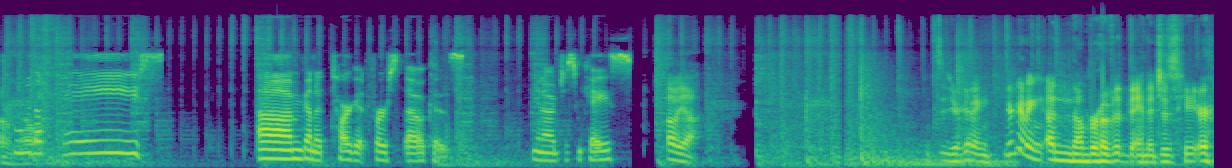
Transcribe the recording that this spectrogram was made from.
Oh, to no. the face. I'm gonna target first though, because you know, just in case. oh yeah. You're getting you're getting a number of advantages here.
